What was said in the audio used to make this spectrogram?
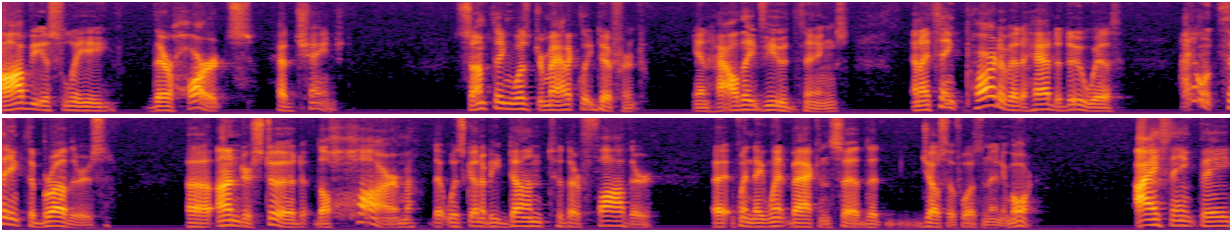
Obviously, their hearts had changed. Something was dramatically different in how they viewed things. And I think part of it had to do with I don't think the brothers uh, understood the harm that was going to be done to their father uh, when they went back and said that Joseph wasn't anymore. I think they,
